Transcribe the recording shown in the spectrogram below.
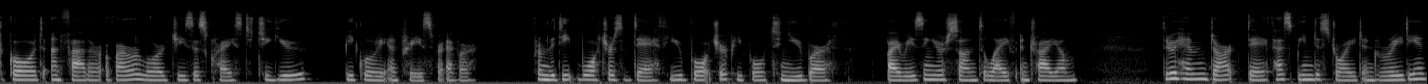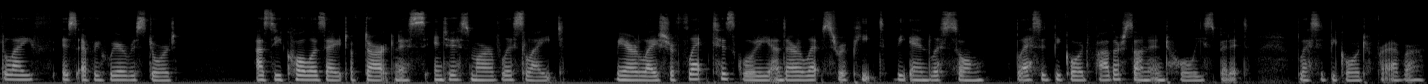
the God and Father of our Lord Jesus Christ. To you be glory and praise forever. From the deep waters of death, you brought your people to new birth by raising your Son to life and triumph. Through him, dark death has been destroyed, and radiant life is everywhere restored as He call us out of darkness into his marvellous light. May our lives reflect his glory and our lips repeat the endless song. Blessed be God, Father, Son, and Holy Spirit. Blessed be God forever.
